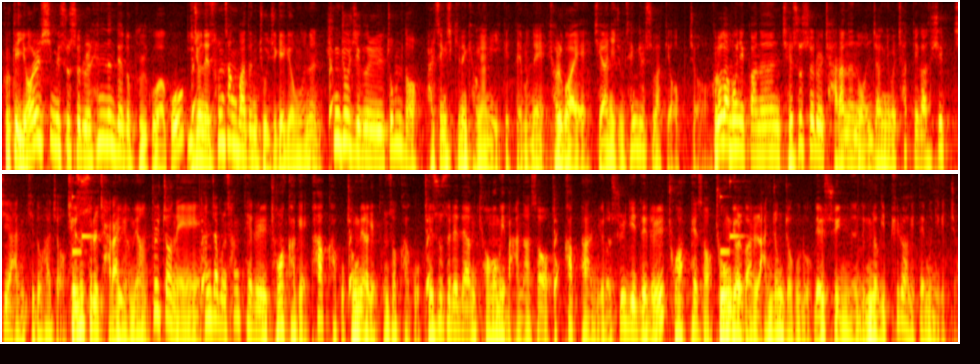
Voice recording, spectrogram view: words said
그렇게 열심히 수술을 했는데도 불구하고 이전에 손상받은 조직의 경우는 흉조직을 좀 더 발생시키는 경향이 있기 때문에 결과에 제한이 좀 생길 수밖에 없죠. 그러다 보니까는 재수술을 잘하는 원장님을 찾기가 쉽지 않기도 하죠. 재수술을 잘하려면 술전에 환자분 상태를 정확하게 파악하고 정밀하게 분석하고 재수술에 대한 경험이 많아서 적합한 이런 술기들을 조합해서 좋은 결과를 안정적으로 낼 수 있는 능력이 필요하기 때문이겠죠.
